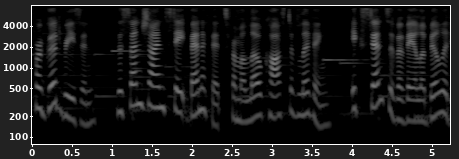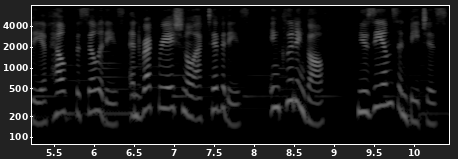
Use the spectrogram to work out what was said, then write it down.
For good reason, the Sunshine State benefits from a low cost of living, extensive availability of health facilities and recreational activities, including golf, museums and beaches,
